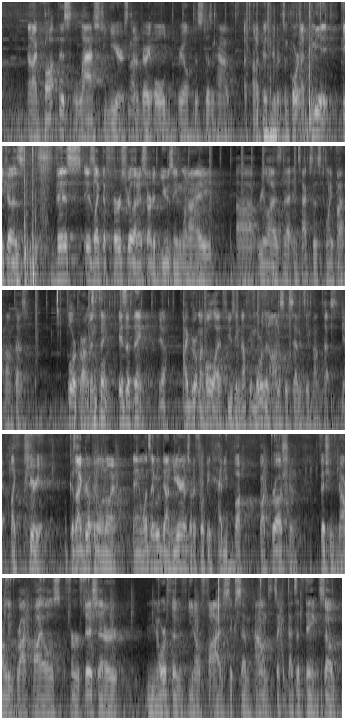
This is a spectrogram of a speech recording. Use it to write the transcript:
And I bought this last year. It's not a very old reel. This doesn't have a ton of history, but it's important to me because this is like the first reel that I started using when I uh, realized that in Texas, 25 pound test fluorocarbon a thing. is a thing. Yeah. I grew up my whole life using nothing more than honestly 17 pound tests. Yeah. Like period. Because I grew up in Illinois, and once I moved down here and started flipping heavy buck buck brush and fishing gnarly rock piles for fish that are north of you know five, six, seven pounds, it's like that's a thing. So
